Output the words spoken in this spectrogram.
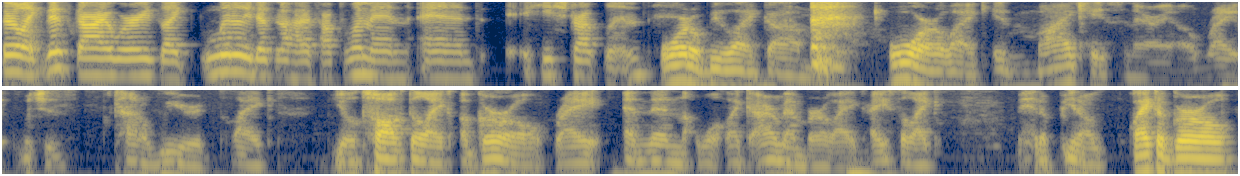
they're like this guy where he's like literally doesn't know how to talk to women and he's struggling. or it'll be like um or like in my case scenario right which is kind of weird like you'll talk to like a girl right and then well, like i remember like i used to like hit up you know like a girl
